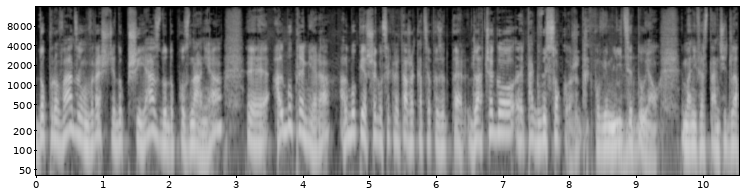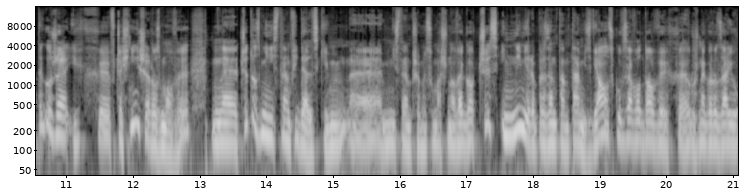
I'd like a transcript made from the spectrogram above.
doprowadzą wreszcie do przyjazdu do Poznania albo premiera, albo pierwszego sekretarza KCPZPR. Dlaczego tak wysoko, że tak powiem, licytują manifestanci? Dlatego, że ich wcześniejsze rozmowy, czy to z ministrem Fidelskim, E, ministrem przemysłu maszynowego, czy z innymi reprezentantami związków zawodowych, e, różnego rodzaju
